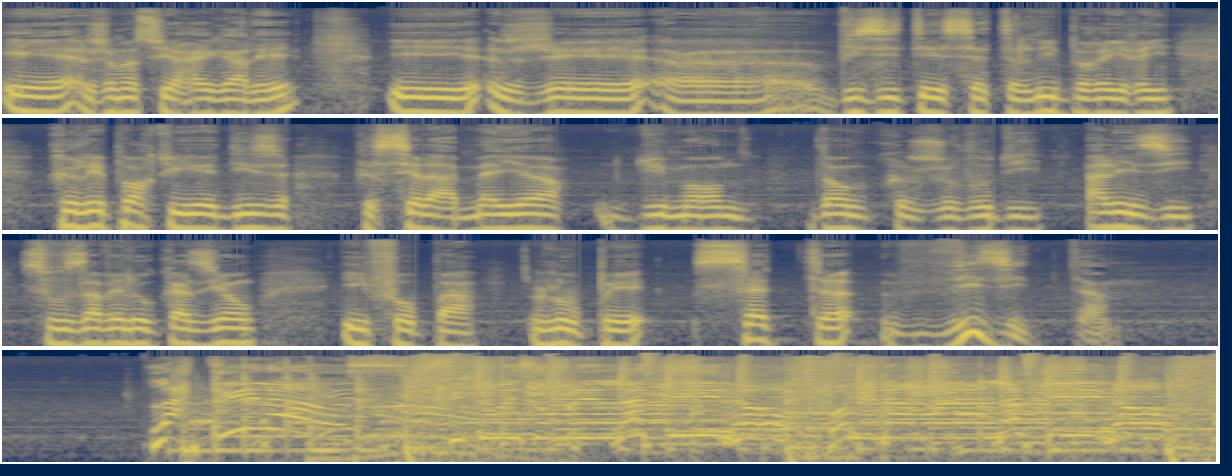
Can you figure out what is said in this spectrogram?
et je me suis régalé et j'ai euh, visité cette librairie que les Portugais disent que c'est la meilleure du monde. Donc je vous dis, allez-y, si vous avez l'occasion, il ne faut pas louper cette visite. Latinos! latino, voy a enamorar latino.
